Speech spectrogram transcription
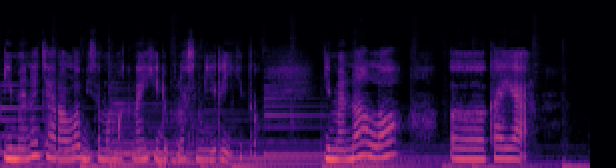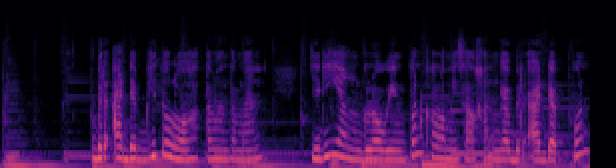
gimana cara lo bisa memaknai hidup lo sendiri gitu. Gimana lo uh, kayak beradab gitu loh teman-teman. Jadi yang glowing pun kalau misalkan nggak beradab pun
